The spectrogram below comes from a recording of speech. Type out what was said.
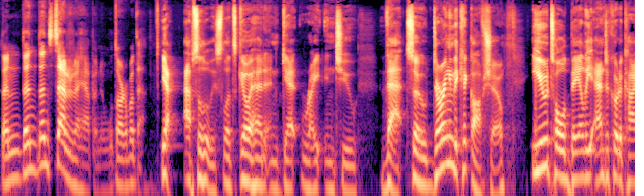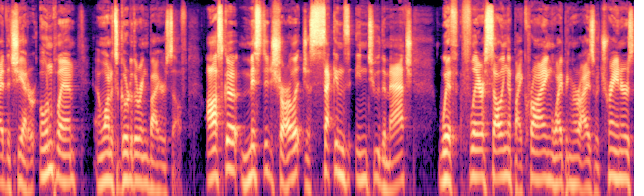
then then then Saturday happened, and we'll talk about that. Yeah, absolutely. So let's go ahead and get right into that. So during the kickoff show, Iyo told Bayley and Dakota Kai that she had her own plan and wanted to go to the ring by herself. Asuka misted Charlotte just seconds into the match, with Flair selling it by crying, wiping her eyes with trainers.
